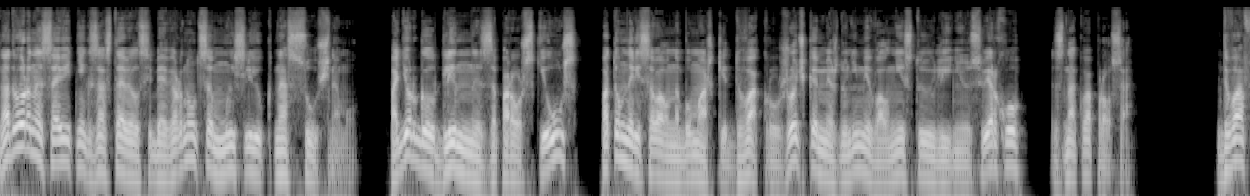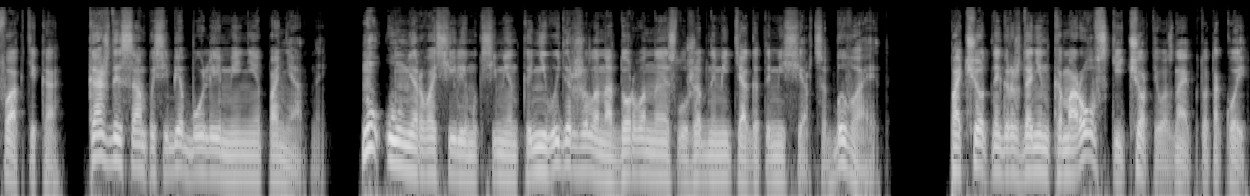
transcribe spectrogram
Надворный советник заставил себя вернуться мыслью к насущному. Подергал длинный запорожский ус, потом нарисовал на бумажке два кружочка, между ними волнистую линию сверху, знак вопроса. Два фактика, каждый сам по себе более-менее понятный. Ну, умер Василий Максименко, не выдержало надорванное служебными тяготами сердце. Бывает. Почетный гражданин Комаровский, черт его знает кто такой,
